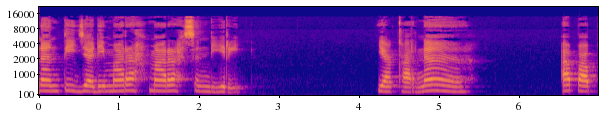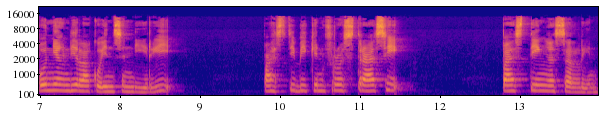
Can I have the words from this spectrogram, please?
nanti jadi marah-marah sendiri. Ya karena apa pun yang dilakuin sendiri pasti bikin frustrasi, pasti ngeselin.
